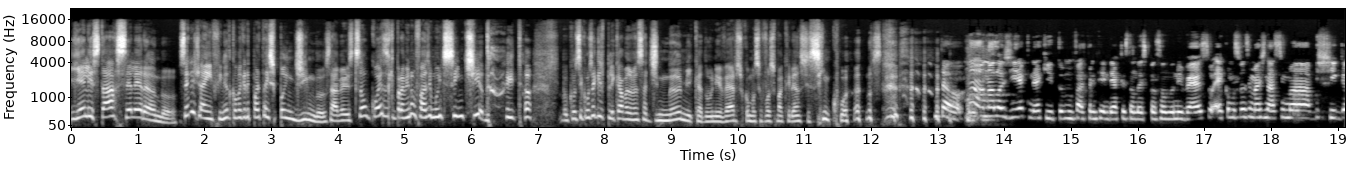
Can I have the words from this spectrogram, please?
e ele está acelerando. Se ele já é infinito, como é que ele pode estar expandindo, sabe? São coisas que para mim não fazem muito sentido. então, você consegue explicar mais ou menos essa dinâmica do universo como se eu fosse uma criança de 5 anos? então, uma analogia né, que todo mundo faz para entender a questão da expansão do universo é como se você imaginasse uma bexiga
